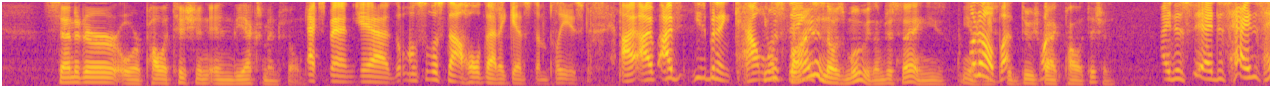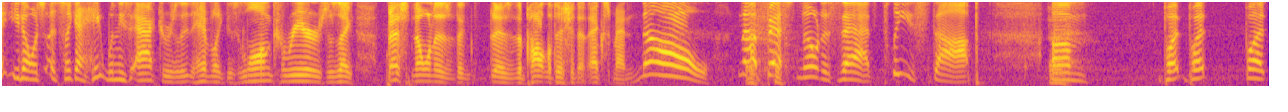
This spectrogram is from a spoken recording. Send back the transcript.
senator or politician in the X Men films. X Men. Yeah, let's, let's not hold that against him, please. I, I've, I've he's been in countless. He was things. fine in those movies. I'm just saying he's you Oh, know, no, just but- a douchebag politician. I just, I just, I just, you know, it's, it's like I hate when these actors they have like these long careers. It's like best known as the as the politician in X Men. No, not best known as that. Please stop. Um, but but but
